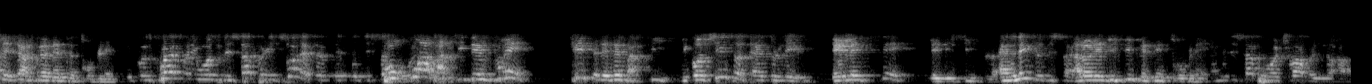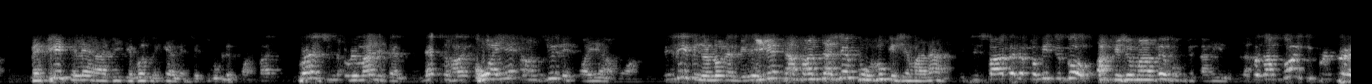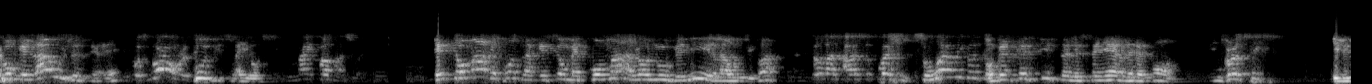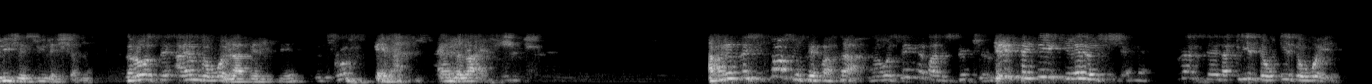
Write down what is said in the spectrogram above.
serviteur était en train d'être troublé. Pourquoi Parce qu'il devrait, Christ devait partir because Jesus had to leave et laisser les disciples. Alors les disciples étaient troublés. And the disciples were troubled in the heart. Mais Christ leur a dit que votre cœur ne se trouble point. But Christ reminded them, let your heart Croyez en Dieu et croyez en moi. Il est avantageux pour vous que je m'en aille. It is far better for me to go Parce que je m'en vais vous préparer une place. because I'm going to prepare Pour que là où je serai, vous y soyez aussi. Et Thomas repose la question, mais comment allons-nous venir là où tu vas? And Thomas asked the question, so where are we going Au verset 6, le Seigneur de répondre. In verse 6, Il dit, je suis le chemin, the Lord said, I am the way, la vérité the truth, et la vie. and the life. En réfléchissant sur ces passages, thinking about the scripture. Christ dit qu'il est le chemin. Christ said that he is the, he is the way.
